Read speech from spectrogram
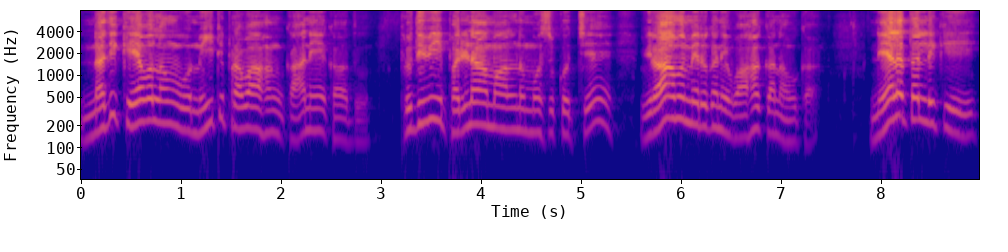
నది కేవలం ఓ నీటి ప్రవాహం కానే కాదు. పృథివీ పరిణామాలను మోసుకొచ్చే విరామ మెరుగని వాహక నౌక. నేలతల్లికి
